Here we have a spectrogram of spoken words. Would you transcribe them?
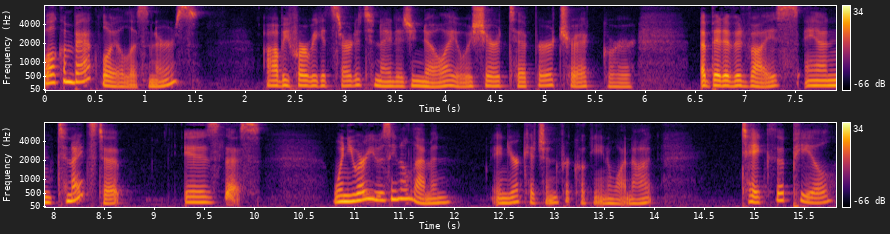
Welcome back, loyal listeners. Uh, before we get started tonight, as you know, I always share a tip or a trick or a bit of advice. And tonight's tip is this when you are using a lemon in your kitchen for cooking and whatnot, take the peel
